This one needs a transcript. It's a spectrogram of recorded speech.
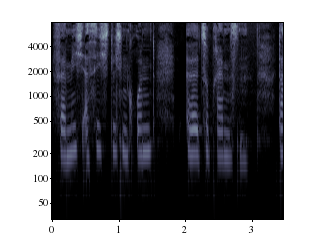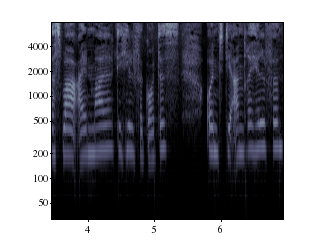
für mich ersichtlichen Grund äh, zu bremsen. Das war einmal die Hilfe Gottes und die andere Hilfe.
